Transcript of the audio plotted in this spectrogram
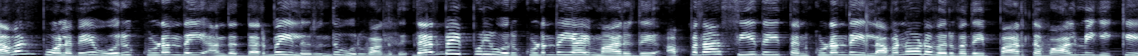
லவன் போலவே ஒரு குழந்தை அந்த தர்பையிலிருந்து உருவாகுது. தர்பை புல் ஒரு குழந்தையாய் மாறுது. அப்பதான் சீதை தன் குழந்தை லவனோட வருவதை பார்த்த வால்மீகிக்கு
